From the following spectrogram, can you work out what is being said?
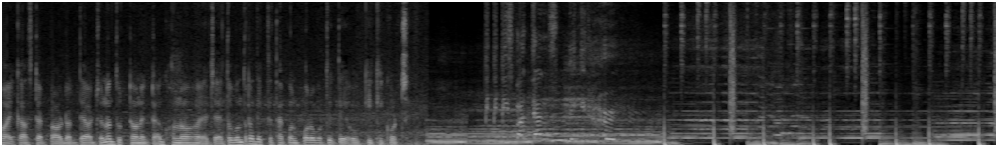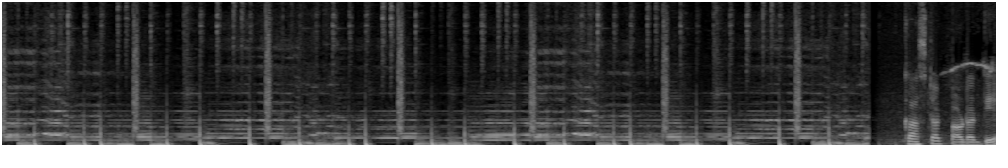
হয় কাস্টার্ড পাউডার দেওয়ার জন্য, দুধটা অনেকটা ঘন হয়ে যায়। তো বন্ধুরা দেখতে থাকুন, পরবর্তীতে ও কি কি করছে। কাস্টার্ড পাউডার দিয়ে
